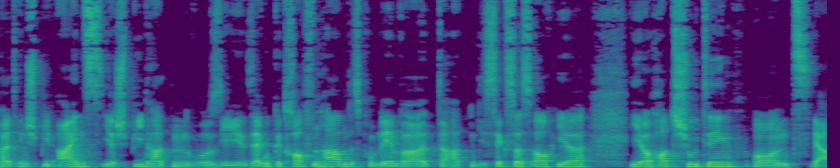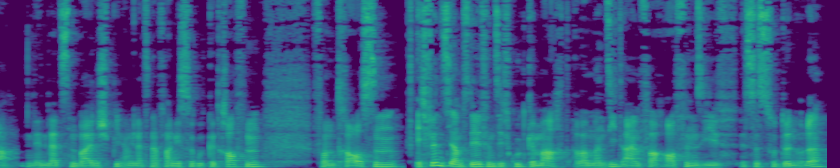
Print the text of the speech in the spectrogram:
halt in Spiel 1 ihr Spiel hatten, wo sie sehr gut getroffen haben. Das Problem war, da hatten die Sixers auch ihr, ihr Hot Shooting und ja, in den letzten beiden Spielen haben die Nets einfach nicht so gut getroffen von draußen. Ich finde, sie haben es defensiv gut gemacht, aber man sieht einfach, offensiv ist es zu dünn, oder?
